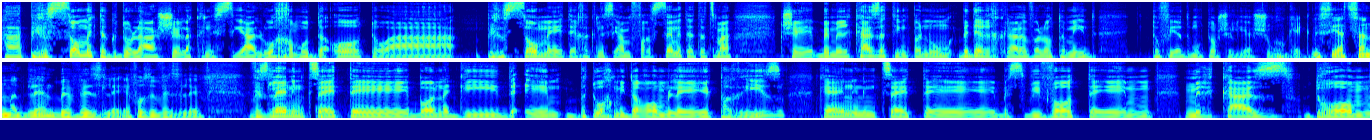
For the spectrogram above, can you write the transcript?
הפרסומת הגדולה של הכנסייה, לוח המודעות או ה... פרסומת, איך הכנסייה מפרסמת את עצמה, כשבמרכז הטימפנום, בדרך כלל, אבל לא תמיד, תופיע דמותו של ישו. אוקיי, okay, כנסיית סן מדלן בווזלה. איפה זה וזלה? וזלה נמצאת, אה, בוא נגיד, אה, בטוח מדרום לפריז, כן? היא נמצאת אה, בסביבות מרכז דרום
